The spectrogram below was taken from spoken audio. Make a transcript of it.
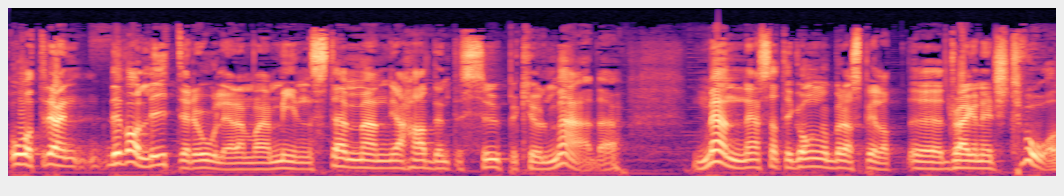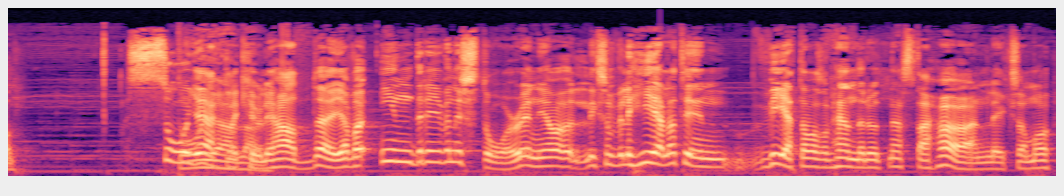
återigen, det var lite roligare än vad jag minns det, men jag hade inte superkul med det. Men när jag satte igång och började spela uh, Dragon Age 2, så Då jäkla jävlar. kul jag hade. Jag var indriven i storyn, jag liksom ville hela tiden veta vad som hände runt nästa hörn. Liksom. Och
